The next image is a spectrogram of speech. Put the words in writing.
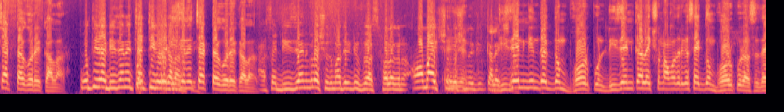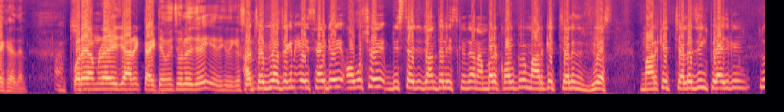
চারটা করে কালার প্রতিটা চারটি করে কালার ডিজাইনে চারটা করে কালার আচ্ছা ডিজাইনগুলো শুধুমাত্র একটু ভিউয়ার্স ফলো করুন। অমাইক সুন্দর সুন্দর কালেকশন ডিজাইন কিন্তু একদম ভরপুর ডিজাইন কালেকশন আমাদের কাছে একদম ভরপুর আছে দেখা দেন। আচ্ছা। পরে আমরা এই যে আরেকটা আইটেমে চলে যাই এদিকে আচ্ছা ভিউয়ার্স দেখেন এই সাইডে অবশ্যই বিস্তারিত জানতে হলে স্ক্রিনে নাম্বারে কল করে market challenge viewers market challenging price কিন্তু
